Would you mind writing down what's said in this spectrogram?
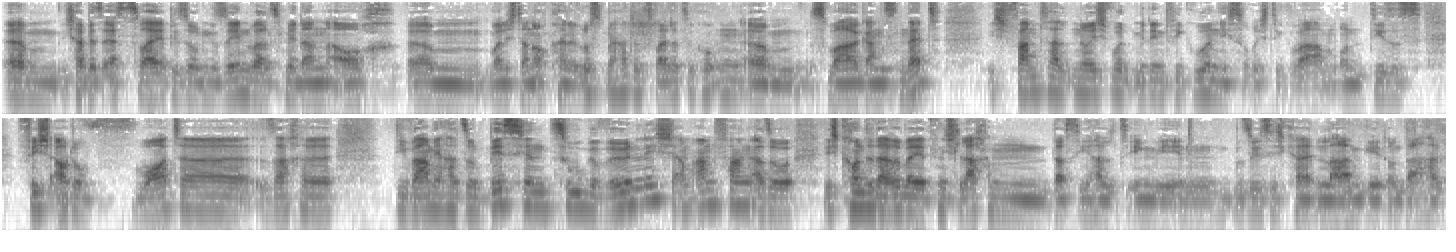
ähm, ich habe jetzt erst zwei Episoden gesehen, weil es mir dann auch, ähm, weil ich dann auch keine Lust mehr hatte, es weiter zu gucken. Ähm, es war ganz nett. Ich fand halt nur, ich wurde mit den Figuren nicht so richtig warm. Und dieses Fish out of Water Sache, die war mir halt so ein bisschen zu gewöhnlich am Anfang. Also ich konnte darüber jetzt nicht lachen, dass sie halt irgendwie in Süßigkeitenladen geht und da halt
